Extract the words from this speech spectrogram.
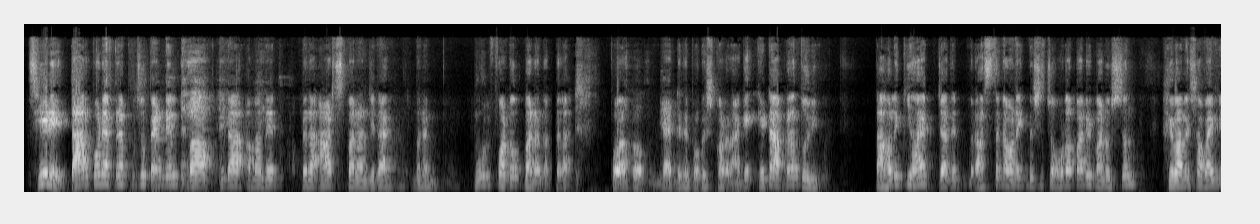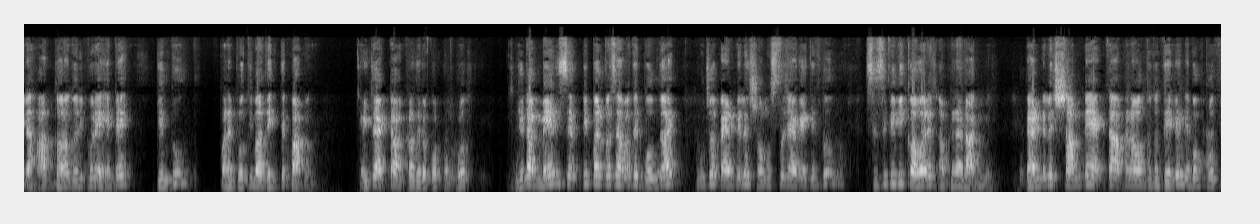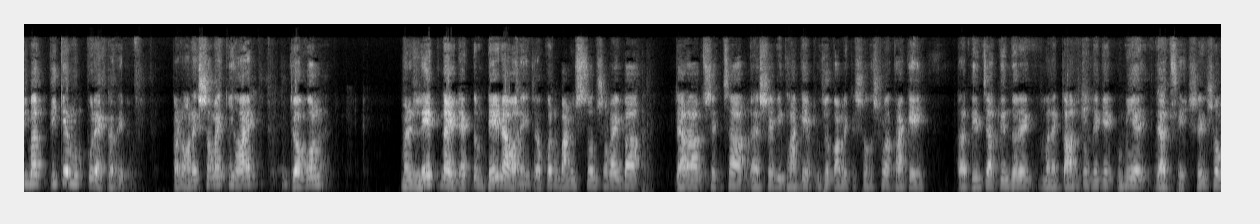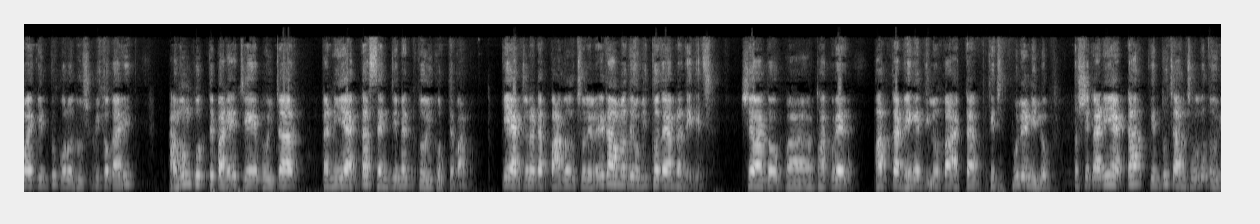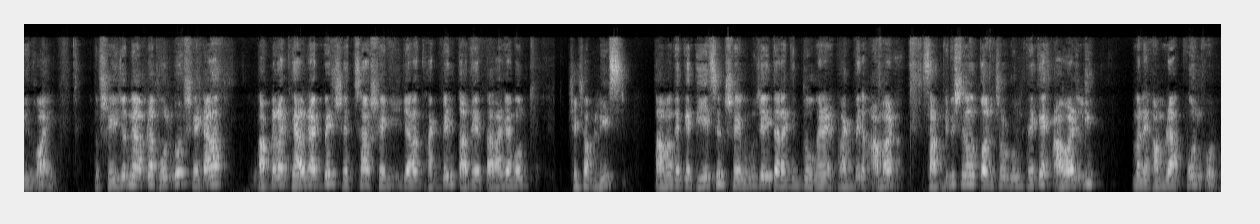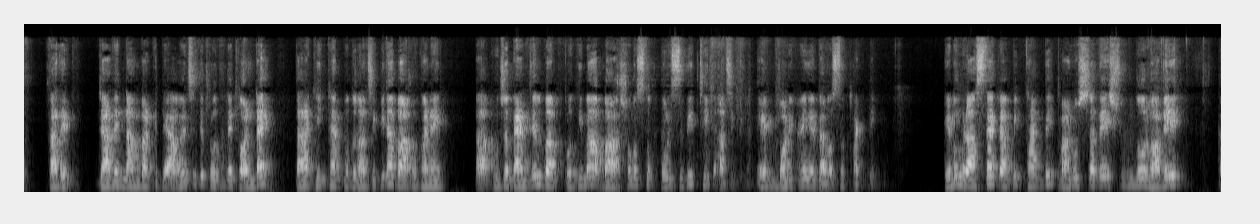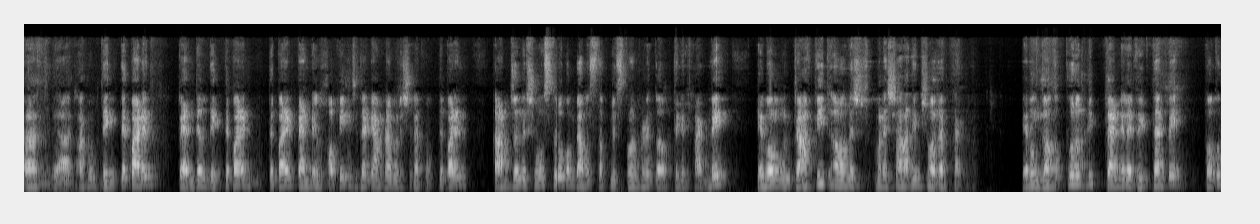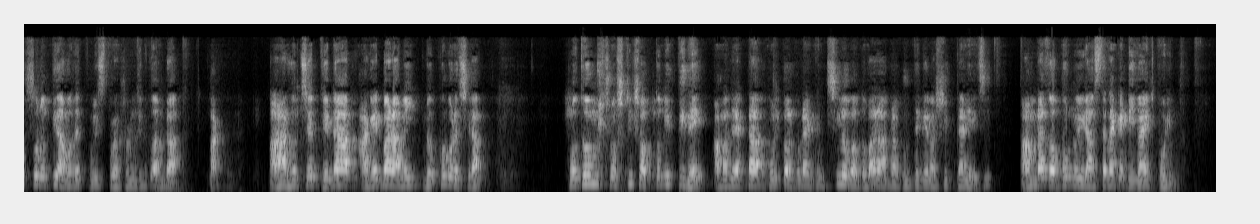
ছেড়ে তারপরে আপনারা পুজো প্যান্ডেল বা যেটা আমাদের আপনারা আর্টস বানান যেটা মানে মূল ফটক বানান আপনারা প্যান্ডেলে প্রবেশ করার আগে, এটা আপনারা তৈরি করুন। তাহলে কি হয় যাতে রাস্তাটা অনেক বেশি চওড়া পাবে মানুষজন, সেভাবে সবাই মিলে হাত ধরাধরি করে হেঁটে কিন্তু মানে প্রতিমা দেখতে পাবেন। এটা একটা আপনাদের ওপর অনুরোধ। যেটা মেন সেফটি পারপাসে আমাদের বলতে হয়, পুজো প্যান্ডেলের সমস্ত জায়গায় কিন্তু সিসিটিভি কভারেজ আপনারা রাখবেন। প্যান্ডেলের সামনে একটা আপনারা অন্তত দেবেন এবং প্রতিমার দিকে মুখ করে একটা দেবেন। কারণ অনেক সময় কি হয়, যখন মানে লেট নাইট একদম ডেড আওয়ারে যখন মানুষজন সবাই বা যারা স্বেচ্ছা সেবী থাকে, পুজো কমিটির সদস্যরা থাকে তিন চার দিন ধরে মানে ক্লান্ত থেকে ঘুমিয়ে যাচ্ছে, সেই সময় কিন্তু কোনো দুষ্কৃতকারী এমন করতে পারে যে ওইটা নিয়ে একটা সেন্টিমেন্ট তৈরি করতে পারে। কে একজন একটা পাগল চলে এলো, এটা আমাদের অভিজ্ঞতায় আমরা দেখেছি। সে হয়তো ঠাকুরের হাতটা ভেঙে দিল বা একটা কিছু খুলে নিল, তো সেটা নিয়ে একটা কিন্তু চাঞ্চল্য তৈরি হয়। তো সেই জন্য আমরা বলব, সেটা আপনারা খেয়াল রাখবেন, স্বেচ্ছাসেবী যারা থাকবেন, তাদের, তারা যেমন সেসব লিস্ট আমাদেরকে দিয়েছেন, সেই অনুযায়ী তারা কিন্তু ওখানে থাকবেন। আমার সাব ডিভিশনাল কন্ট্রোল রুম থেকে আওয়ারলি মানে আমরা ফোন করব, তাদের, যাদের নাম্বারকে দেওয়া হয়েছে যে প্রত্যেক ঘন্টায় তারা ঠিকঠাক মতন আছে কিনা বা ওখানে পুজো প্যান্ডেল বা প্রতিমা বা সমস্ত পরিস্থিতি ঠিক আছে কিনা, এর মনিটরিং এর ব্যবস্থা থাকবে। এবং রাস্তায় ট্রাফিক থাকবে, মানুষ যাতে সুন্দরভাবে ঠাকুর দেখতে পারেন, প্যান্ডেল দেখতে পারেন, ঘুরতে পারেন, প্যান্ডেল হপিং যেটাকে আমরা বলি সেটা করতে পারেন। তার জন্য সমস্ত রকম ব্যবস্থা পুলিশ প্রশাসনের তরফ থেকে থাকবে এবং ট্রাফিক আমাদের মানে সারাদিন সজাগ থাকবে। এবং যতক্ষণ অব্দি প্যান্ডেলে ভিড় থাকবে, ততক্ষণ অব্দি আমাদের পুলিশ প্রশাসন কিন্তু আমরা থাকব। আর হচ্ছে যেটা আগের বার আমি লক্ষ্য করেছিলাম, প্রথম ষষ্ঠী সপ্তমীর দিনে আমাদের একটা পরিকল্পনা ছিল গতবার, আমরা ভুল থেকে এবার শিক্ষা নিয়েছি। আমরা তখন ওই রাস্তাটাকে ডিভাইড করি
